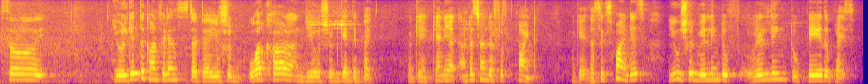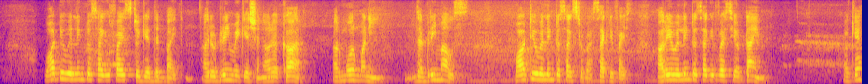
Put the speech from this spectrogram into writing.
So you will get the confidence that uh, you should work hard and you should get that bike okay can you understand the fifth point? Okay the sixth point is you should willing to willing to pay the price. What you willing to sacrifice to get that bike? Or your dream vacation or a car or more money the dream house. What you willing to sacrifice sacrifice? Are you willing to sacrifice your time? Okay?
